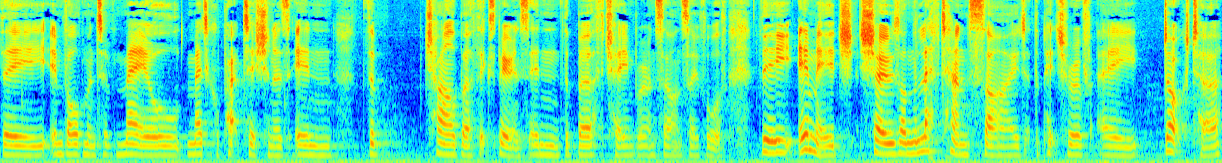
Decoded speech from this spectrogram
the involvement of male medical practitioners in the childbirth experience in the birth chamber and so on and so forth. The image shows on the left hand side the picture of a doctor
